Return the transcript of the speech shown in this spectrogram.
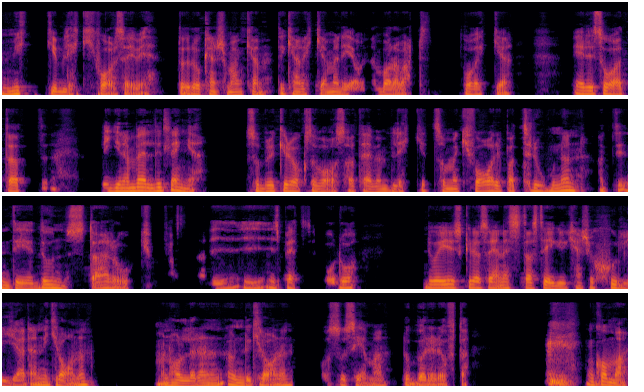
mycket bläck kvar, säger vi, då, då kanske man kan, det kan räcka med det om den bara varit två veckor. Är det så att, att ligger den väldigt länge, så brukar det också vara så att även bläcket som är kvar i patronen, att det dunstar och fastnar i, i, i spetsen. Och då, då är ju, skulle jag säga, nästa steg kanske skölja den i kranen. Man håller den under kranen och så ser man, då börjar det ofta komma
